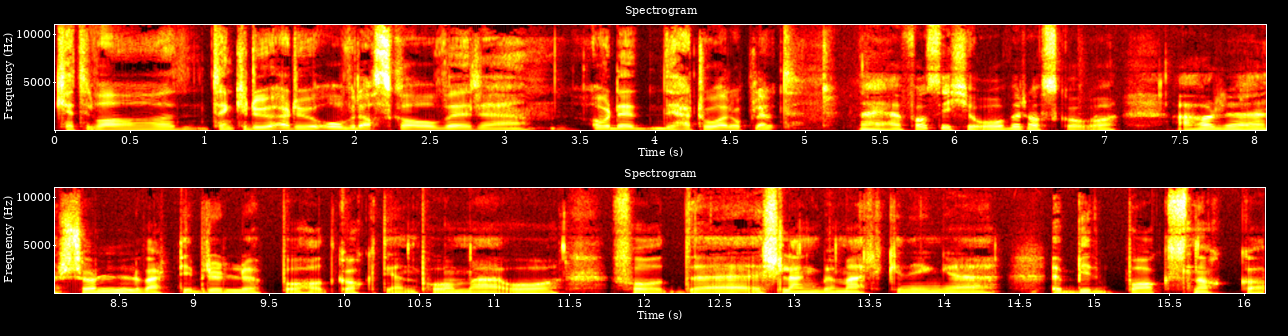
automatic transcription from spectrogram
Ketil, hva tenker du? Er du overraska over, eh, over det de her to har opplevd? Nei, jeg er faktisk ikke overraska. Jeg har sjøl vært i bryllup og hatt gaktien på meg og fått eh, slengbemerkninger, eh, blitt baksnakka.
